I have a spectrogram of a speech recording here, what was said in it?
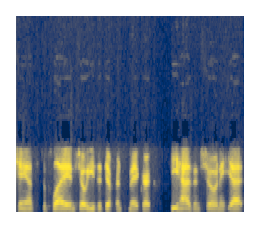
chance to play and show he's a difference maker. He hasn't shown it yet.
